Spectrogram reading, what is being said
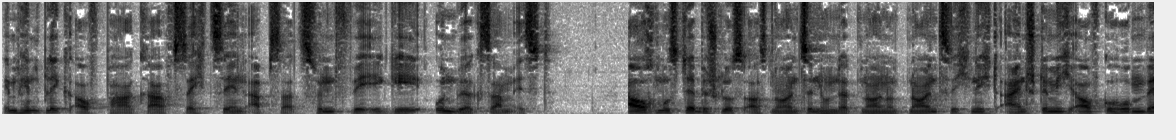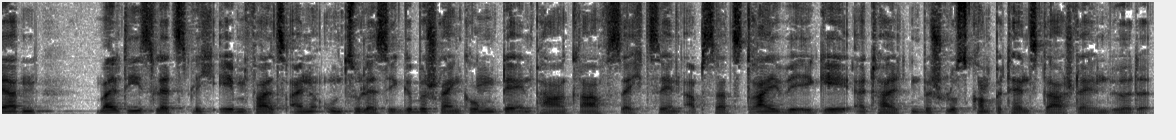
im Hinblick auf § 16 Absatz 5 WEG unwirksam ist. Auch muss der Beschluss aus 1999 nicht einstimmig aufgehoben werden, weil dies letztlich ebenfalls eine unzulässige Beschränkung der in § 16 Absatz 3 WEG erteilten Beschlusskompetenz darstellen würde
